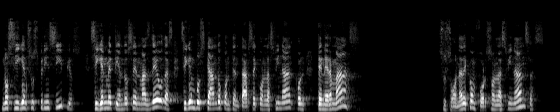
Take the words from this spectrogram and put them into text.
No siguen sus principios. Siguen metiéndose en más deudas. Siguen buscando contentarse con las finanzas, con tener más. Su zona de confort son las finanzas.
